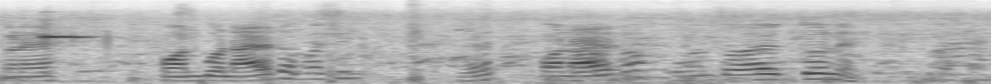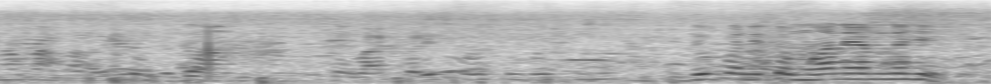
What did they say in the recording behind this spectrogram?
કણે. ફોન બોન આવ્યો તો પછી? હે? ફોન આવ્યો તો? ફોન તો આવ્યો તો ને. વાત કરી હતી વસ્તુ કીધું પણ એ તો મને એમ નહીં.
